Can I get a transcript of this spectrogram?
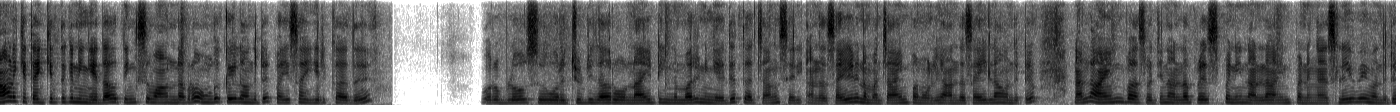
நாளைக்கு தைக்கிறதுக்கு நீங்கள் ஏதாவது திங்ஸ் வாங்கினா கூட உங்கள் கையில் வந்துட்டு பைசா இருக்காது. ஒரு ப்ளவுஸு ஒரு சுடிதார் ஒரு நைட்டி இந்த மாதிரி நீங்கள் எது தைச்சாலும் சரி அந்த சைடு நம்ம ஜாயின் பண்ணுவோம் இல்லையா அந்த சைடெலாம் வந்துட்டு நல்லா அயன் பாஸ் வச்சு நல்லா ப்ரெஸ் பண்ணி நல்லா அயன் பண்ணுங்கள் ஸ்லீவே வந்துட்டு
